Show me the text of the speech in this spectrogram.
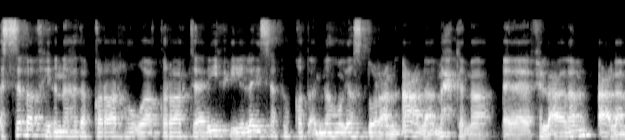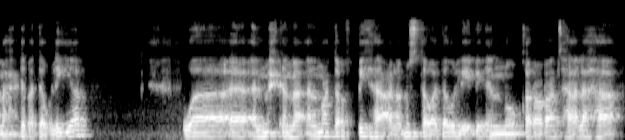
السبب في أن هذا القرار هو قرار تاريخي ليس فقط أنه يصدر عن أعلى محكمة آه، في العالم أعلى محكمة دولية. والمحكمة المعترف بها على مستوى دولي بأنه قراراتها لها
